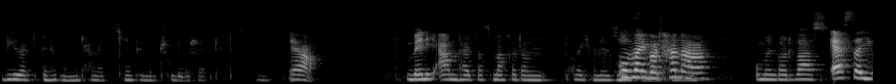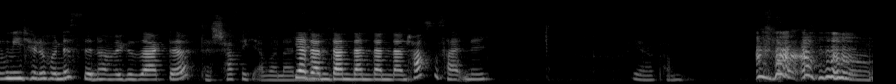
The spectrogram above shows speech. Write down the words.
Wie gesagt, ich bin halt momentan extrem viel mit Schule beschäftigt, deswegen. Ja. Und wenn ich abends halt was mache, dann höre ich Musik. Oh mein Gott, so. Hannah! Oh mein Gott, was? 1. Juni Telefonistin, haben wir gesagt, ne? Das schaffe ich aber leider Ja, dann, nicht. dann, dann, dann, dann schaffst du es halt nicht. Ja, komm.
